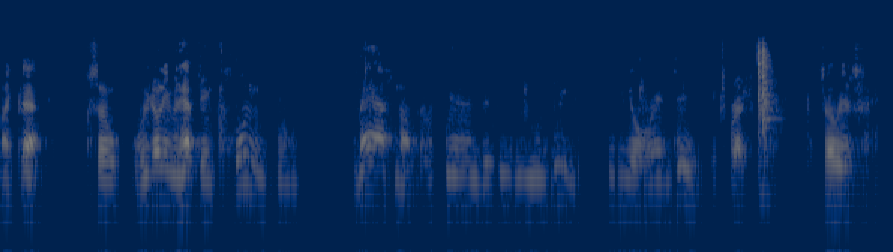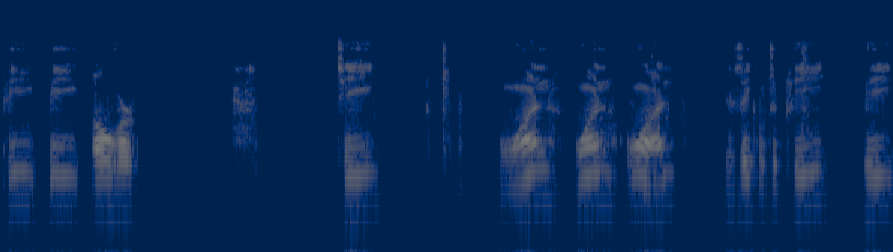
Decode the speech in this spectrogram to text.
Like that. So we don't even have to include the mass number in the PV over NT expression. So it's PV over T one one one is equal to PV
